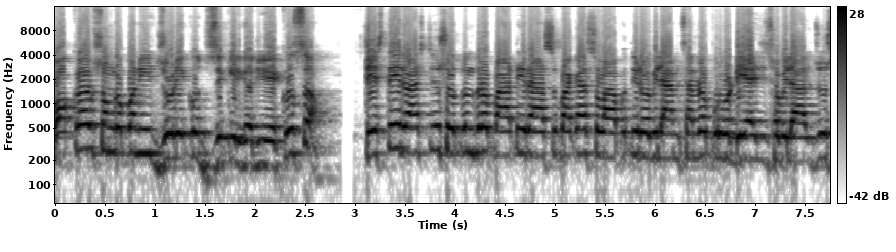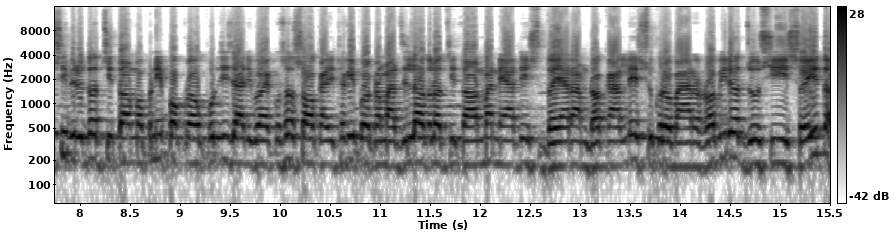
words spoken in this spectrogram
पक्राउसँग पनि जोडेको जिकिर गरिएको छ। त्यस्तै राष्ट्रिय स्वतन्त्र पार्टी राजसभाका सभापति रवि लामछान र पूर्व डिआइजी छविलाल जोशी विरुद्ध चितवनमा पनि पक्राउ पूर्जी जारी भएको छ सहकारी ठगी प्रकरणमा जिल्ला अदालत चितवनमा न्यायाधीश दयाराम ढकालले शुक्रबार रवि र जोशी सहित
